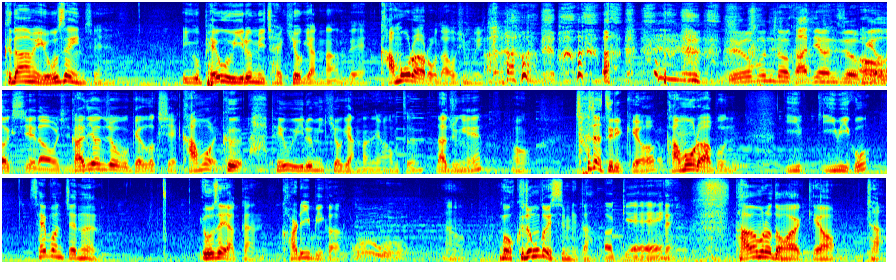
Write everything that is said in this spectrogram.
그 다음에 요새 이제 이거 배우 이름이 잘 기억이 안 나는데 가모라로 나오신 분 있잖아요. 여러분도 가디언즈 오브 어. 갤럭시에 나오시죠? 가디언즈 오브 갤럭시의 가모 그 아, 배우 이름이 기억이 안 나네요. 아무튼 나중에 어, 찾아드릴게요. 가모라 분 2, 2위고 세 번째는 요새 약간 카리비가 오. 어, 뭐그 정도 있습니다. 오케이. 네. 다음으로 넘어갈게요. 자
